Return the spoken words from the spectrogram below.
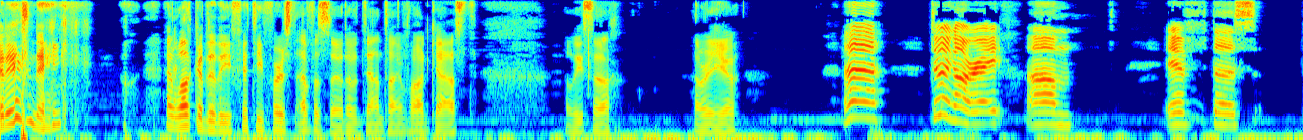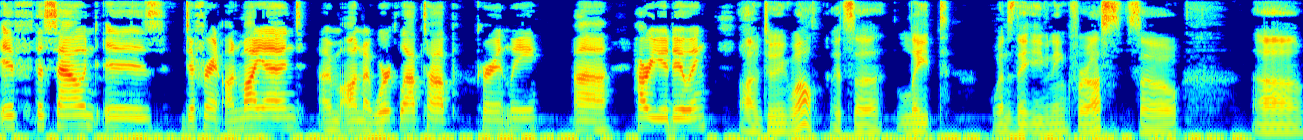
Good evening. and welcome to the 51st episode of Downtime Podcast. Elisa, how are you? Uh, doing all right. Um, if the if the sound is different on my end, I'm on my work laptop currently. Uh, how are you doing? I'm doing well. It's a late Wednesday evening for us, so uh,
